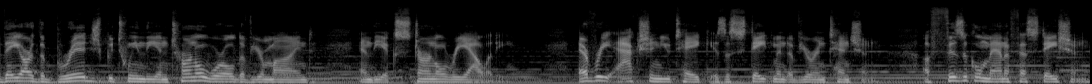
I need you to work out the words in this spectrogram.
They are the bridge between the internal world of your mind and the external reality. Every action you take is a statement of your intention, a physical manifestation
